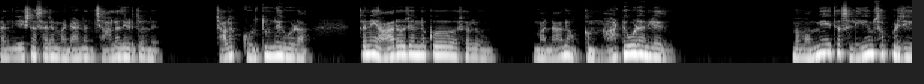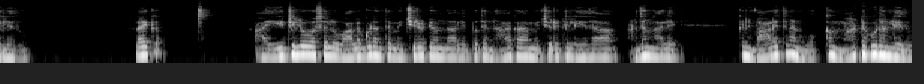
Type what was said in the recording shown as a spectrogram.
పని చేసినా సరే మా డాడీ నన్ను చాలా తిడుతుండే. చాలా కొడుతుండే కూడా. కానీ ఆ రోజు ఎందుకు అసలు మా నాన్న ఒక్క మాట కూడా అనలేదు. మా మమ్మీ అయితే అసలు ఏం సపోర్ట్ చేయలేదు. లైక్ ఆ ఏజ్లో అసలు వాళ్ళకు కూడా అంత మెచ్యూరిటీ ఉందా? లేకపోతే నాకు ఆ మెచ్యూరిటీ లేదా? అర్థం కాలే. కానీ వాళ్ళైతే నన్ను ఒక్క మాట కూడా అనలేదు.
